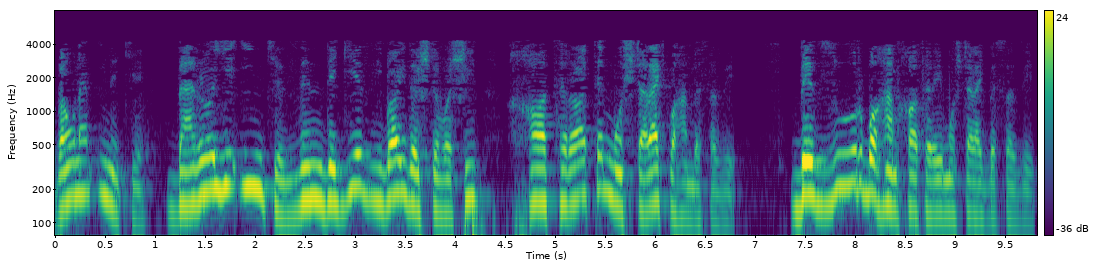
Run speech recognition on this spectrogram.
و اونم اینه که برای اینکه زندگی زیبایی داشته باشید خاطرات مشترک با هم بسازید. به زور با هم خاطره مشترک بسازید.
